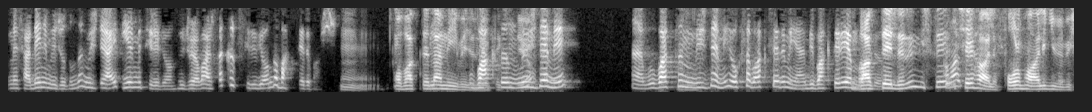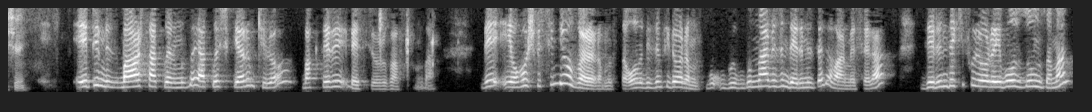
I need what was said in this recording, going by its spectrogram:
mesela benim vücudumda müjdeye ait 20 trilyon hücre varsa 40 trilyon da bakteri var. Hmm. O bakteriler neyi Bu belirliyor baktığın peki müjde mi? Ha, bu baktığın Hmm. müjde mi yoksa bakteri mi yani? Bir bakteriye mi bakıyorsun? Bakterilerin işte Ama- şey hali, form hali gibi bir şey. Hepimiz bağırsaklarımızda yaklaşık yarım kilo bakteri besliyoruz aslında. Ve e, hoş bir simbiyoz var aramızda. Onu bizim floramız. Bu, bu- bunlar bizim derimizde de var mesela. Derindeki florayı bozduğun zaman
